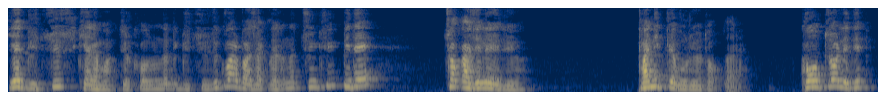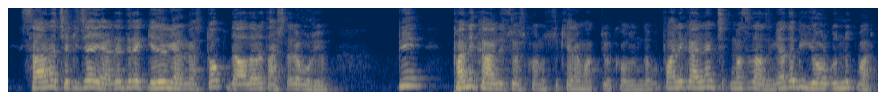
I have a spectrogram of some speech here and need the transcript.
Ya güçsüz Kerem Aktürkoğlu'nda bir güçsüzlük var bacaklarında. Çünkü bir de çok acele ediyor. Panikle vuruyor toplara. Kontrol edip sağına çekeceği yerde direkt gelir gelmez top dağlara taşlara vuruyor. Bir panik hali söz konusu Kerem Aktürkoğlu'nda. Bu panik halinden çıkması lazım. Ya da bir yorgunluk var.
